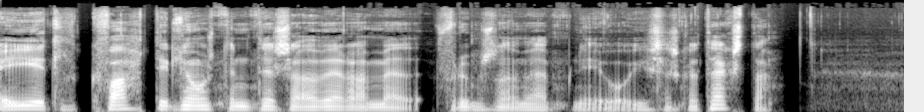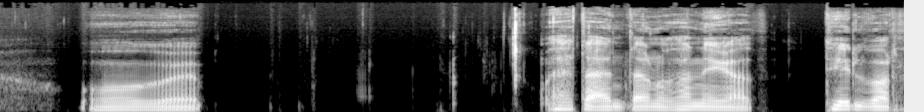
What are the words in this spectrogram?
Egil kvatti hljómsdinn til þess að vera með frumsnaðum efni og íslenska texta. Og uh, þetta endaði nú þannig að til var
